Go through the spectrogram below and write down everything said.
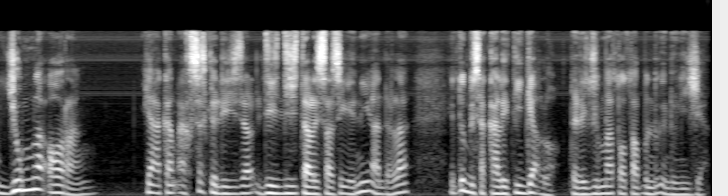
jumlah orang yang akan akses ke digital, di digitalisasi ini adalah itu bisa kali tiga loh dari jumlah total penduduk Indonesia.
